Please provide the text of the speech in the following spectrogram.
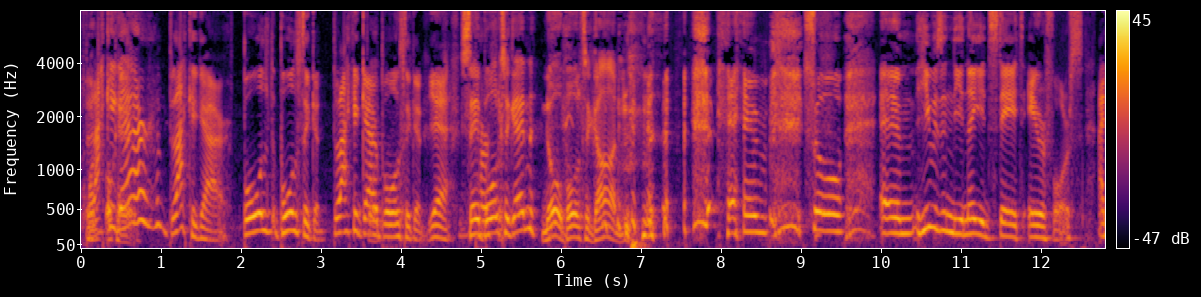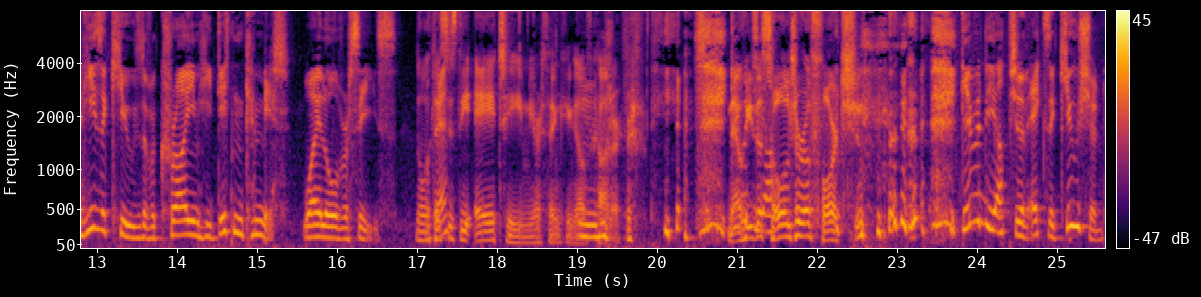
Blackagar, Blackagar, Bolt, Boltagon, Blackagar, Boltagon. Yeah, Say. Bolt again? No, Bolt again. um, so um, he was in the United States Air Force, and he's accused of a crime he didn't commit while overseas. No, Okay. this is the A team you're thinking of, Connor. now Given he's a op- soldier of fortune. Given the option of execution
